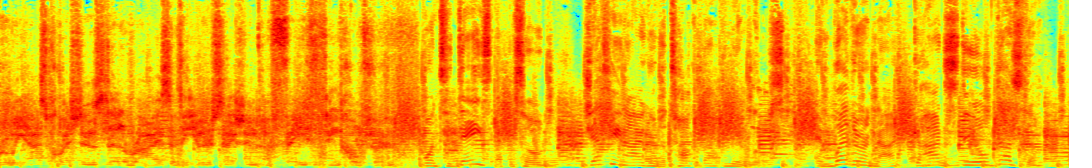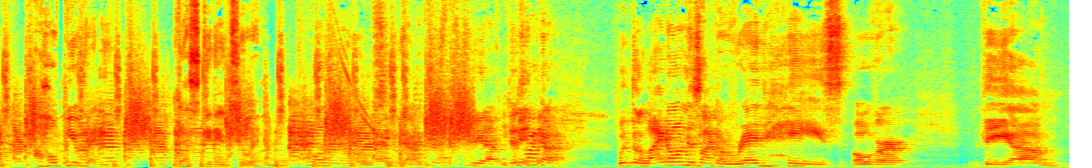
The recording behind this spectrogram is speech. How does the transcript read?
where we ask questions that arise at the intersection of faith and culture. On today's episode, Jesse and I are going to talk about miracles and whether or not God still does them. I hope you're ready. Let's get into it. There's like a with the light on. There's like a red haze over the um,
